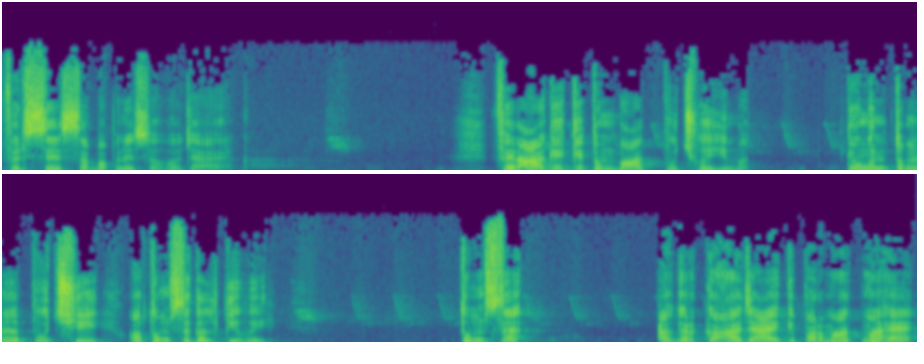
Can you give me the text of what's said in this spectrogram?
फिर से सब अपने से हो जाएगा। फिर आगे की तुम बात पूछो ही मत। क्योंकि तुमने पूछी और तुमसे गलती हुई। तुमसे अगर कहा जाए कि परमात्मा है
